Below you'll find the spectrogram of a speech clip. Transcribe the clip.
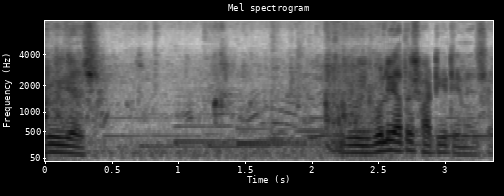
রুই আছে। রুই বলে এত সাটিয়ে টেনেছে।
